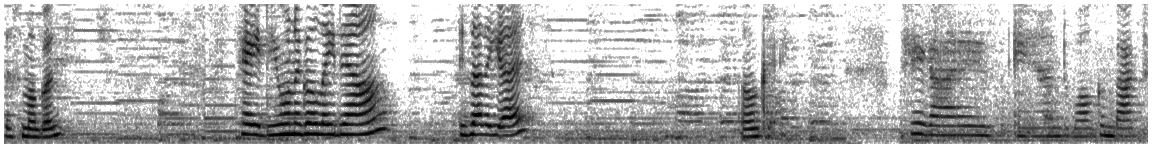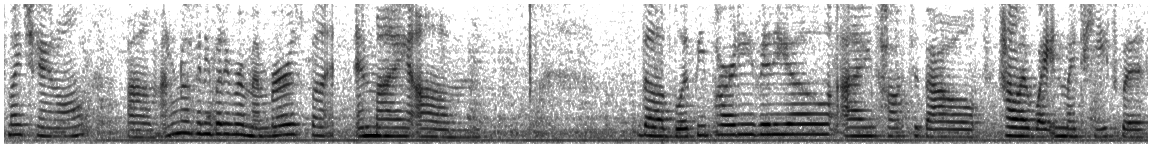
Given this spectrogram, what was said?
Does smell good? Hey, do you want to go lay down? Is that a yes? Okay. Hey guys, and welcome back to my channel. Um, I don't know if anybody remembers, but in my um, the Blippi Party video, I talked about how I whitened my teeth with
